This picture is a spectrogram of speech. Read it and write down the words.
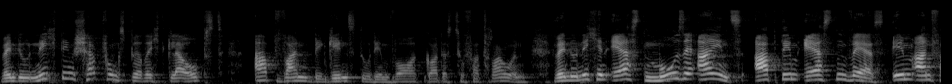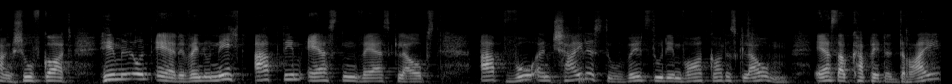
wenn du nicht dem Schöpfungsbericht glaubst, Ab wann beginnst du dem Wort Gottes zu vertrauen? Wenn du nicht in 1. Mose 1, ab dem ersten Vers, im Anfang schuf Gott Himmel und Erde, wenn du nicht ab dem ersten Vers glaubst, ab wo entscheidest du? Willst du dem Wort Gottes glauben? Erst ab Kapitel 3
